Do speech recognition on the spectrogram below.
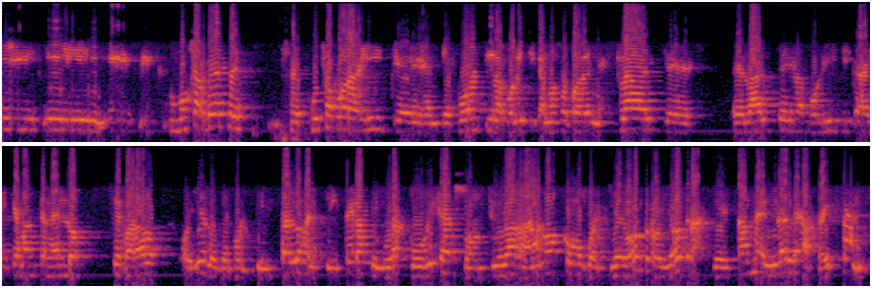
y, y, y, muchas veces se escucha por ahí que el deporte y la política no se pueden mezclar, que el arte y la política hay que mantenerlos separados. Oye, los deportistas, los artistas y las figuras públicas son ciudadanos como cualquier otro y otra, que estas medidas les afectan.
